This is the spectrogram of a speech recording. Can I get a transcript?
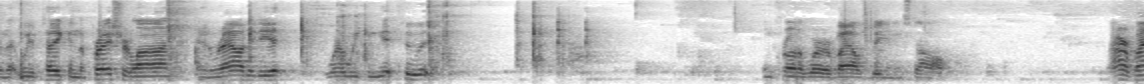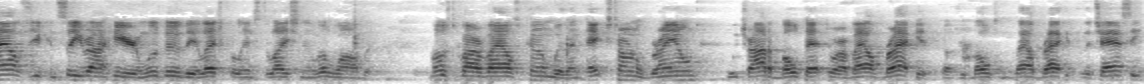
and that we've taken the pressure line and routed it where we can get to it in front of where our valve's being installed. Our valves you can see right here, and we'll do the electrical installation in a little while, but most of our valves come with an external ground. We try to bolt that to our valve bracket because you're bolting the valve bracket to the chassis.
